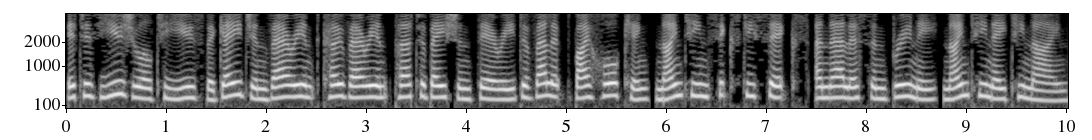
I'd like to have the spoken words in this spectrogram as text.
it is usual to use the gauge invariant covariant perturbation theory developed by Hawking 1966 and Ellis and Bruni 1989.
